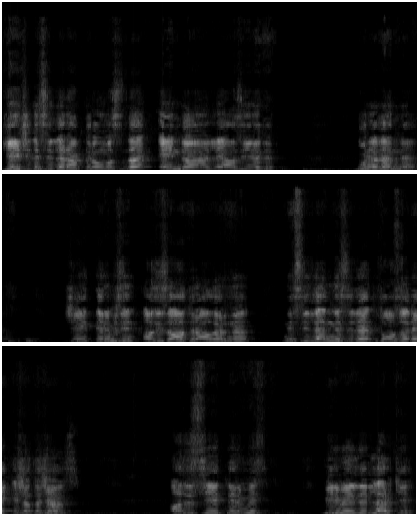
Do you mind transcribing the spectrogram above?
genç nesillere aktarılmasında en değerli hazinedir. Bu nedenle şehitlerimizin aziz hatıralarını nesilden nesile sonsuza dek yaşatacağız. Aziz şehitlerimiz bilmelidirler ki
